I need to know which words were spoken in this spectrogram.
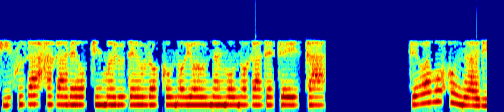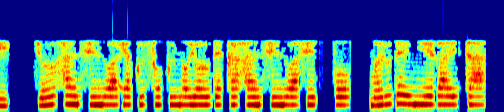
皮膚が剥がれ落ちまるで鱗のようなものが出ていた。手は5本あり、上半身は百足のようで下半身は尻尾、まるで絵に描いた。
